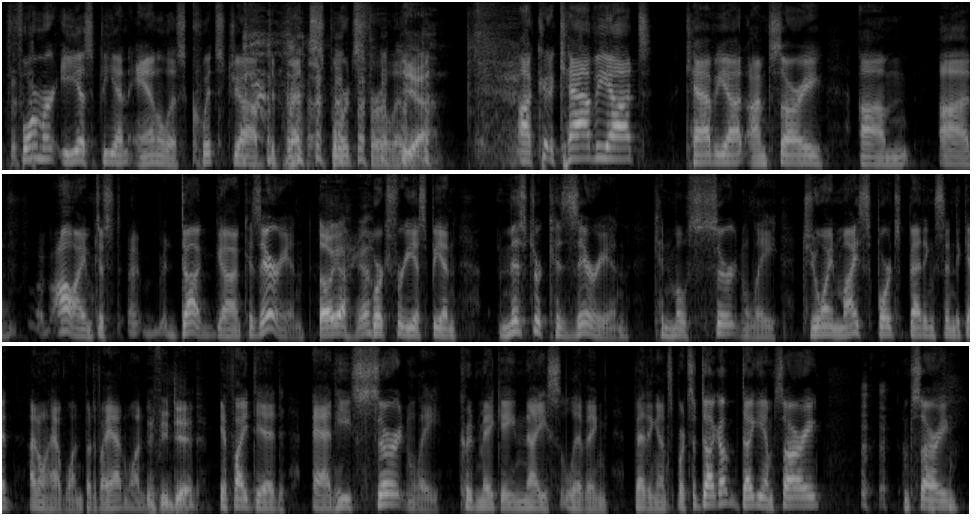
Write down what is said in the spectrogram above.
Former ESPN analyst quits job to bet sports for a living. Yeah. Uh, c- caveat, caveat. I'm sorry. Um, uh, oh, I'm just uh, Doug uh, Kezirian Oh yeah, yeah. works for ESPN. Mr. Kezirian can most certainly join my sports betting syndicate. I don't have one, but if I had one, If you did, if I did, and he certainly could make a nice living betting on sports. So, Doug, Dougie, I'm sorry. I'm sorry.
